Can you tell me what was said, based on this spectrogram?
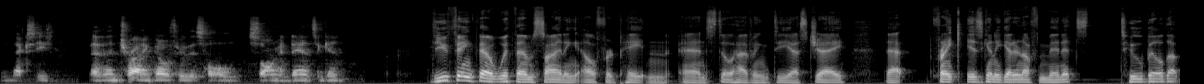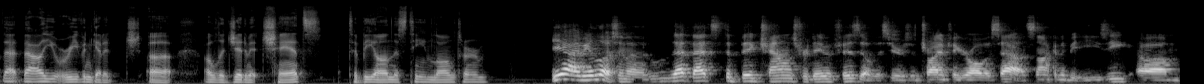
next season, and then try and go through this whole song and dance again. Do you think that with them signing Elfrid Payton and still having DSJ, that Frank is going to get enough minutes to build up that value, or even get a uh, a legitimate chance to be on this team long term? Yeah, I mean, listen, uh, that that's the big challenge for David Fizdale this year is to try and figure all this out. It's not going to be easy. Um,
